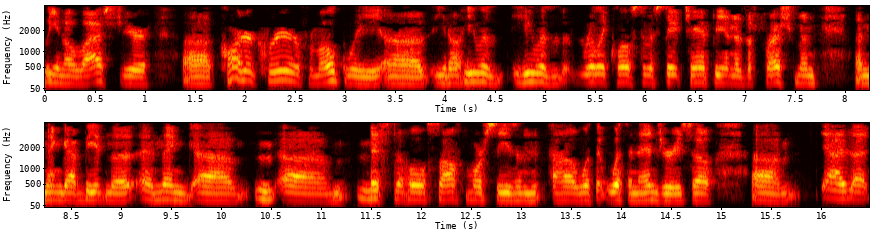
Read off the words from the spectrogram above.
you know, last year. Uh, Carter Creer from Oakley, uh, you know, he was he was really close to a state champion as a freshman, and then got beaten the and then uh, uh, missed the whole sophomore season uh, with it with an injury. So, um, yeah, that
